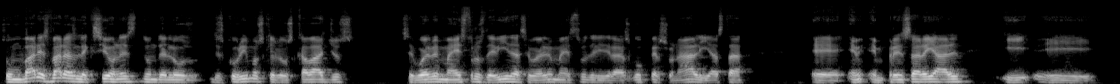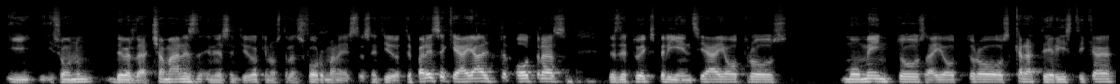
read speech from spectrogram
son varias, varias lecciones donde los, descubrimos que los caballos se vuelven maestros de vida, se vuelven maestros de liderazgo personal y hasta eh, em, empresarial y, son de verdad chamanes en el sentido que nos transforman en este sentido. ¿Te parece que hay otras, desde tu experiencia, hay otros momentos, hay otras características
